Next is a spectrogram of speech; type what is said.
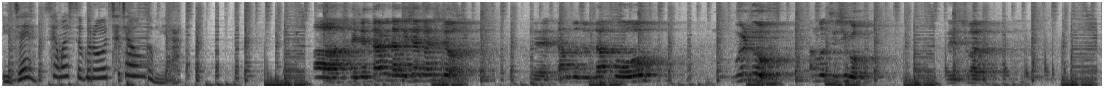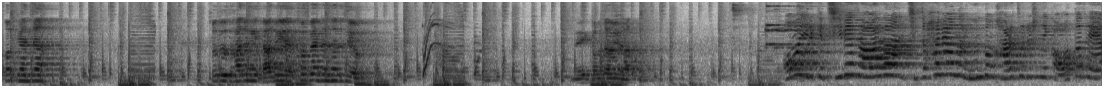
이제 생활 속으로 찾아온 겁니다. 아 이제 땀이 나기 시작하시죠? 네 땀도 좀 닦고 물도 한번 드시고 네 좋아요 커피 한잔 저도 나중에 나중에 커피 한 잔 사주세요 네 감사합니다 어머니 이렇게 집에서 한 사람 직접 화면으로 운동 가르쳐 주시니까 어떠세요?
